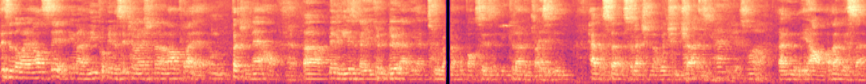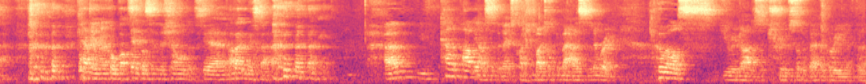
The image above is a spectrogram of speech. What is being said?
This is the way I'll see it. You know, you put me in a situation and I'll play it. And especially now, Yeah. uh, many years ago, you couldn't do that. You had two record boxes, and you could only basically have a certain selection of which you chose. heavy as well. And yeah, I don't miss that. Carrying record boxes. In the shoulders. Yeah, I don't miss that. Um, you've kind of partly answered the next question by talking about Alison Limerick. Who else do you regard as a true sort of evergreen of the,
